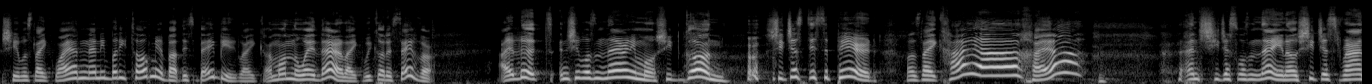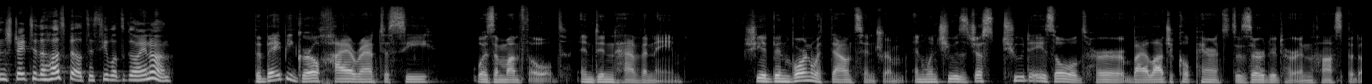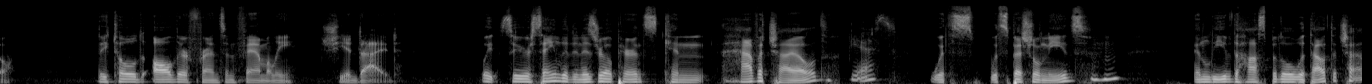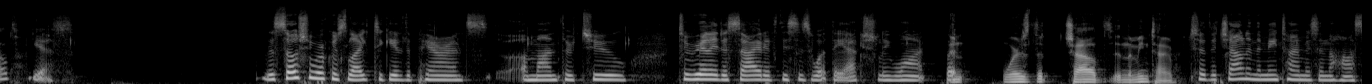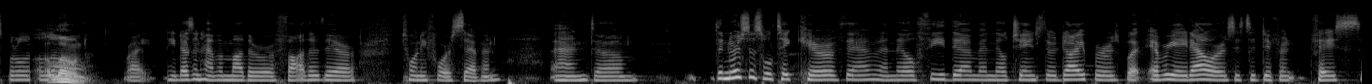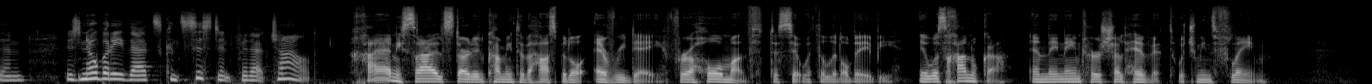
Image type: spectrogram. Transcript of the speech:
She was like, why hadn't anybody told me about this baby? Like, I'm on the way there. Like, we got to save her. I looked, and she wasn't there anymore. She'd gone. she just disappeared. I was like, Chaya, Chaya. And she just wasn't there, you know. She just ran straight to the hospital to see what's going on. The baby girl Chaya ran to see was a month old and didn't have a name. She had been born with Down syndrome, and when she was just two days old, her biological parents deserted her in the hospital. They told all their friends and family she had died. Wait, so you're saying that in Israel, parents can have a child? Yes. With with special needs, mm-hmm. and leave the hospital without the child? Yes. The social workers like to give the parents a month or two to really decide if this is what they actually want. But and where's the child in the meantime? So the child in the meantime is in the hospital alone. alone. Right. He doesn't have a mother or a father there 24 7. And um, the nurses will take care of them and they'll feed them and they'll change their diapers, but every eight hours it's a different face and there's nobody that's consistent for that child. Chaya and Israel started coming to the hospital every day for a whole month to sit with the little baby. It was Chanukah, and they named her Shalhevet, which means flame.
